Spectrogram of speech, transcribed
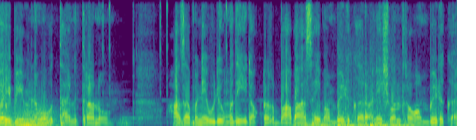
जय भीम नमोबुद्धाय मित्रांनो. आज आपण या व्हिडिओमध्ये डॉक्टर बाबासाहेब आंबेडकर आणि यशवंतराव आंबेडकर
